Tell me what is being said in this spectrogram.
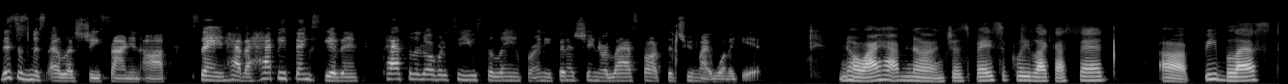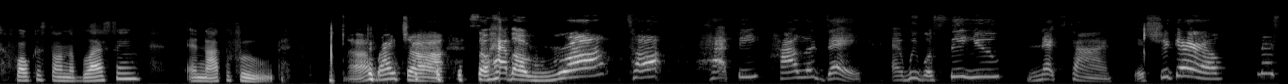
this is Miss LSG signing off, saying have a happy Thanksgiving. Passing it over to you, Celine, for any finishing or last thoughts that you might want to give. No, I have none. Just basically, like I said, uh, be blessed, focused on the blessing and not the food. All right, y'all. so have a raw talk, happy holiday and we will see you next time. It's your girl, Miss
